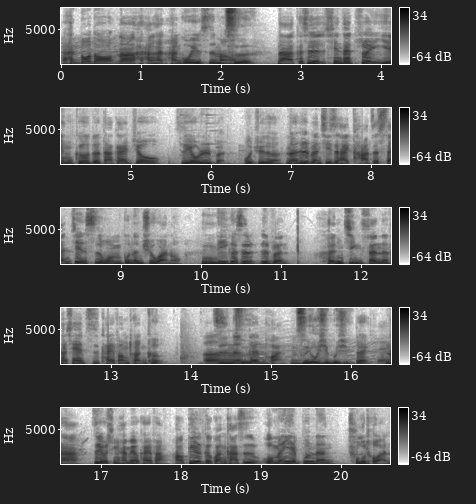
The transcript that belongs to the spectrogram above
很多都，那韩韩韩国也是嘛。是。那可是现在最严格的大概就只有日本，我觉得。那日本其实还卡着三件事，我们不能去玩哦。嗯。第一个是日本很谨慎的，他现在只开放团客，只能跟团，自由行不行。对。那自由行还没有开放。好，第二个关卡是我们也不能出团。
